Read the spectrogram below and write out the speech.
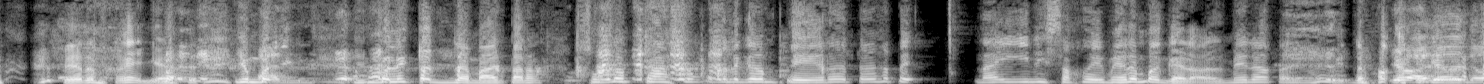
pero ba kaya? yung, balik, yung baliktad naman, parang sobrang passion ko talaga ng pera. Pero napi, naiinis ako eh. Meron ba gano'n? Meron ka, may yung, ano, no?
